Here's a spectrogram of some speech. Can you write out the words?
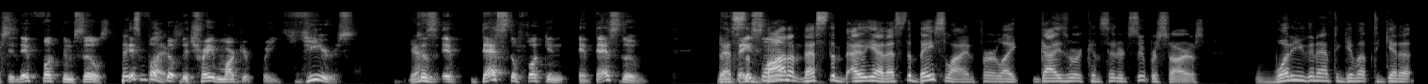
did they fuck themselves, they fucked players. up the trade market for years. Because yeah. if that's the fucking if that's the, the that's baseline, the bottom. That's the uh, yeah. That's the baseline for like guys who are considered superstars. What are you going to have to give up to get a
